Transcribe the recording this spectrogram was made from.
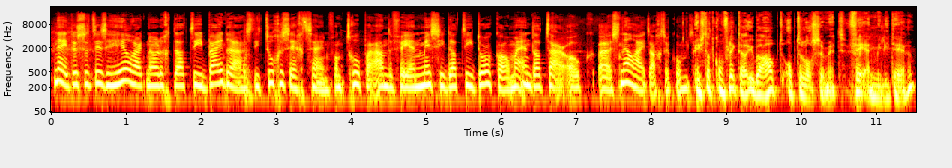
Nee, dus het is heel hard nodig dat die bijdrages die toegezegd zijn... van troepen aan de VN-missie, dat die doorkomen... en dat daar ook uh, snelheid achter komt. Is dat conflict daar überhaupt op te lossen met VN-militairen?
